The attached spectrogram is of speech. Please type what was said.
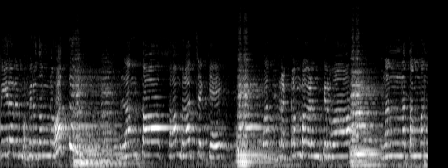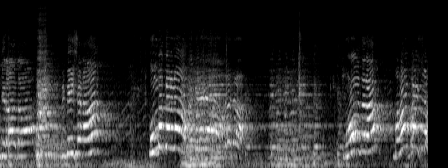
ವೀರರೆಂಬ ಬಿರುದನ್ನು ಹೊತ್ತು ಲಂಕಾ ಸಾಮ್ರಾಜ್ಯಕ್ಕೆ ಭದ್ರ ಕಂಬಗಳಂತಿರುವ ನನ್ನ ತಮ್ಮಂದಿರಾದ ವಿಭೀಷಣ ಕುಂಭಕರ್ಣ. ಮಹೋದರ ಮಹಾಪಾಶ್ವ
